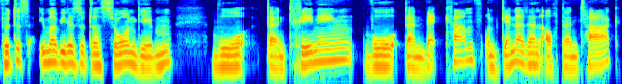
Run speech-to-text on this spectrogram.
wird es immer wieder Situationen geben, wo dein Training, wo dein Wettkampf und generell auch dein Tag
